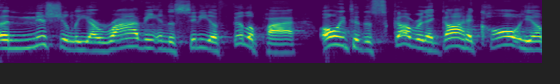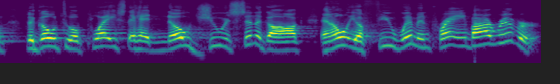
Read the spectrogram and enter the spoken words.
initially arriving in the city of Philippi, only to discover that God had called him to go to a place that had no Jewish synagogue and only a few women praying by a river.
